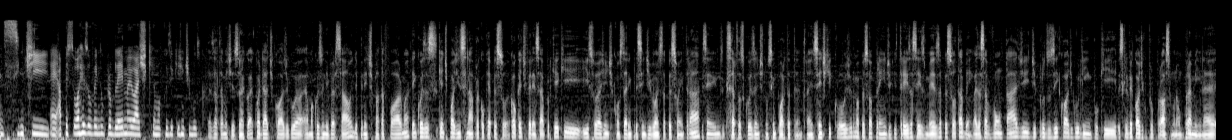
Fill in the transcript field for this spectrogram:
de se sentir é, a pessoa resolvendo um problema, eu acho que é uma coisa que a gente busca. Exatamente isso. Né? A qualidade de código é uma coisa universal, independente de plataforma. Tem coisas que a gente pode ensinar para qualquer pessoa. Qual é a diferença? Ah, por que, que isso a gente considera imprescindível antes da pessoa entrar, sendo que certas coisas a gente não se importa tanto. Né? A gente sente que closure uma pessoa aprende de 3 a 6 meses, a pessoa tá bem. Mas essa vontade de produzir código limpo, que escrever código pro próximo, não para mim, né?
